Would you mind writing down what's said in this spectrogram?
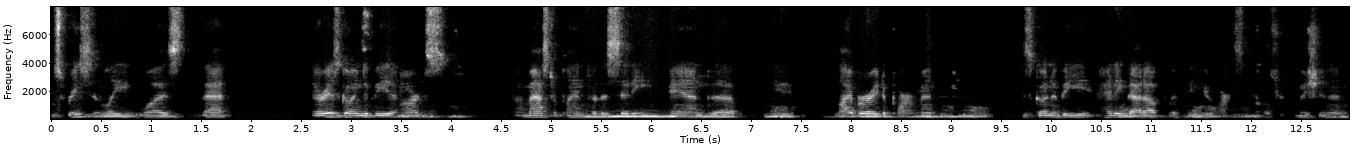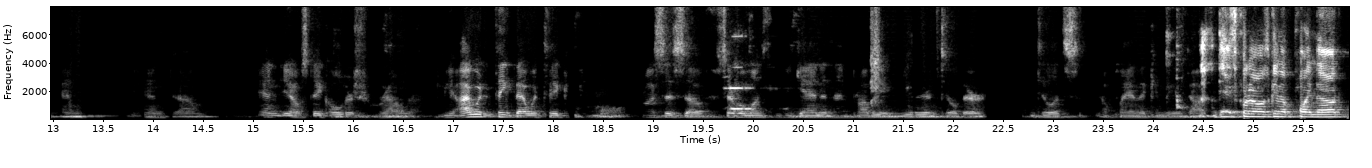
most recently was that there is going to be an arts uh, master plan for the city and the library department is going to be heading that up with the Arts and Culture Commission and, and, and, um, and, you know, stakeholders from around the, community. I would think that would take a process of several months to begin and then probably a year until they're, until it's a plan that can be adopted. That's what I was gonna point out.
